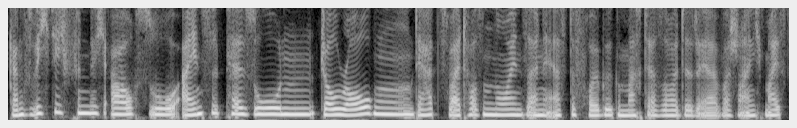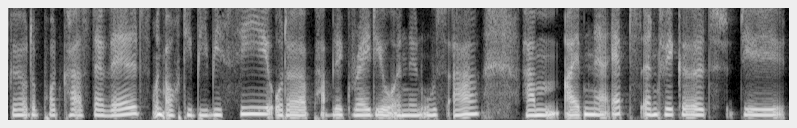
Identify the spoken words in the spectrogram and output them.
Ganz wichtig finde finde ich auch so Einzelpersonen. Joe Rogan, der hat 2009 seine erste Folge gemacht. Er sollte der wahrscheinlich meistgehörte Podcast der Welt. Und auch die BBC oder Public Radio in den USA haben eigene Apps entwickelt, die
